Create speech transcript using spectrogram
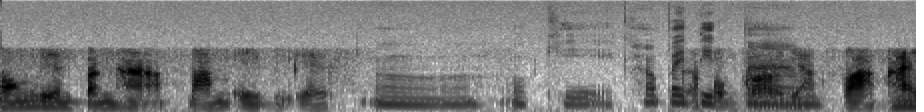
ร้องเรียนปัญหาปั๊ม ABS อ๋อโอเค เข้าไปติดตามผมก็อยากฝากให้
